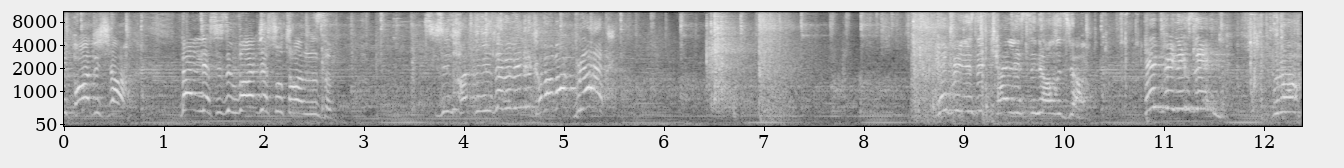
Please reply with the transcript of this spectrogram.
Bir padişah. Ben de sizin valide sultanınızım. Sizin haddinizde mi beni kapamak bırak! Hepinizin kellesini alacağım. Hepinizin! Bırak!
